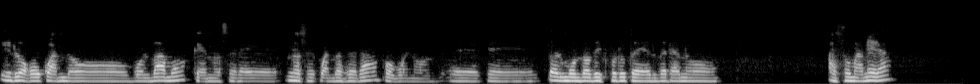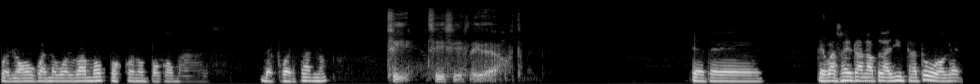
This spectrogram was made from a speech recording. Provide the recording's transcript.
y luego cuando volvamos, que no, seré, no sé cuándo será, pues bueno, eh, que todo el mundo disfrute el verano a su manera, pues luego cuando volvamos, pues con un poco más de fuerza, ¿no? Sí, sí, sí, es la idea, justamente. te, ¿Te vas a ir a la playita tú o qué?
